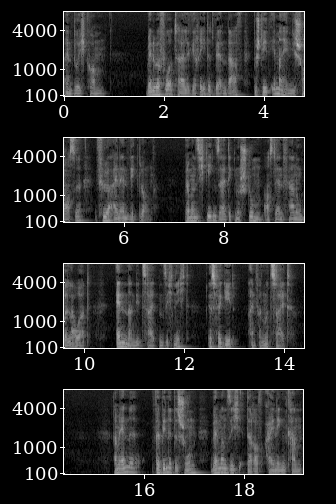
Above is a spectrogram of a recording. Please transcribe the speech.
ein Durchkommen. Wenn über Vorteile geredet werden darf, besteht immerhin die Chance für eine Entwicklung. Wenn man sich gegenseitig nur stumm aus der Entfernung belauert, ändern die Zeiten sich nicht, es vergeht einfach nur Zeit. Am Ende verbindet es schon, wenn man sich darauf einigen kann,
